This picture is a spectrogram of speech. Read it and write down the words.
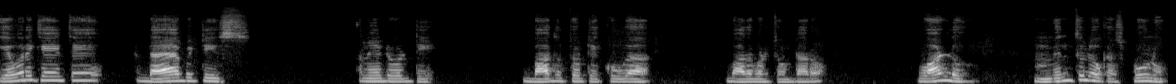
ఎవరికైతే డయాబెటీస్ అనేటువంటి బాధతోటి ఎక్కువగా బాధపడుతుంటారో వాళ్ళు మెంతులు ఒక స్పూను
